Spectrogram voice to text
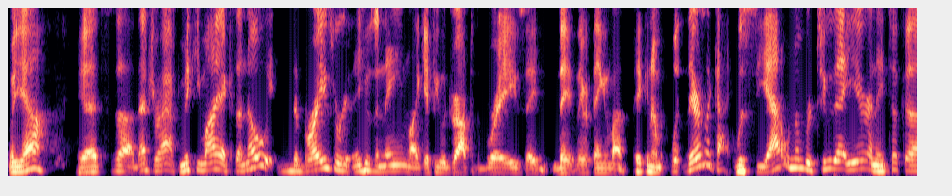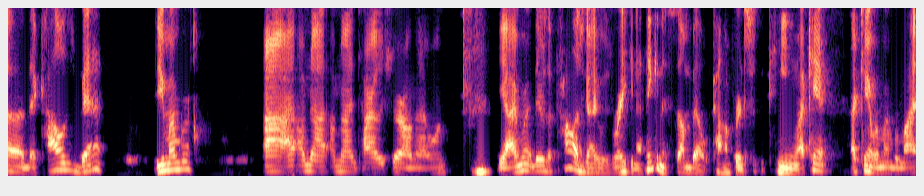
But yeah, yeah, it's uh, that draft, Mickey Moniak, because I know the Braves were he was a name like if he would drop to the Braves, they they they were thinking about picking him. There's a guy was Seattle number two that year, and they took uh that college bat. Do you remember? Uh, I'm not I'm not entirely sure on that one. Yeah, I remember there's a college guy who was raking. I think in the Sun Belt Conference team. I can't I can't remember my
